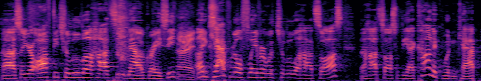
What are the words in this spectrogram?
Uh, so you're off the Cholula hot seat now, Gracie. All right, thanks. Uncap real flavor with Cholula hot sauce, the hot sauce with the iconic wooden cap,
